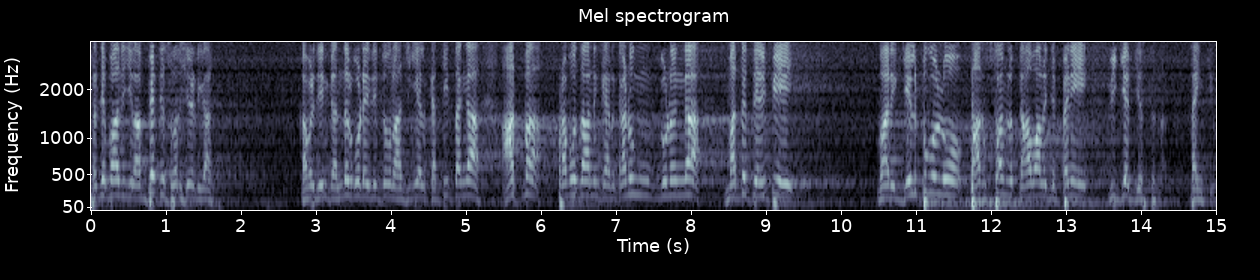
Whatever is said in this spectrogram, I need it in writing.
ప్రతిపాదించిన అభ్యర్థి సురేష్ రెడ్డి గారు. కాబట్టి దీనికి అందరూ కూడా ఏదైతే రాజకీయాలకు అతీతంగా ఆత్మ ప్రబోధానికి అనుగుణంగా మద్దతు తెలిపి వారి గెలుపులో భాగస్వాములు కావాలని చెప్పని విజ్ఞప్తి చేస్తున్నారు. థ్యాంక్ యూ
